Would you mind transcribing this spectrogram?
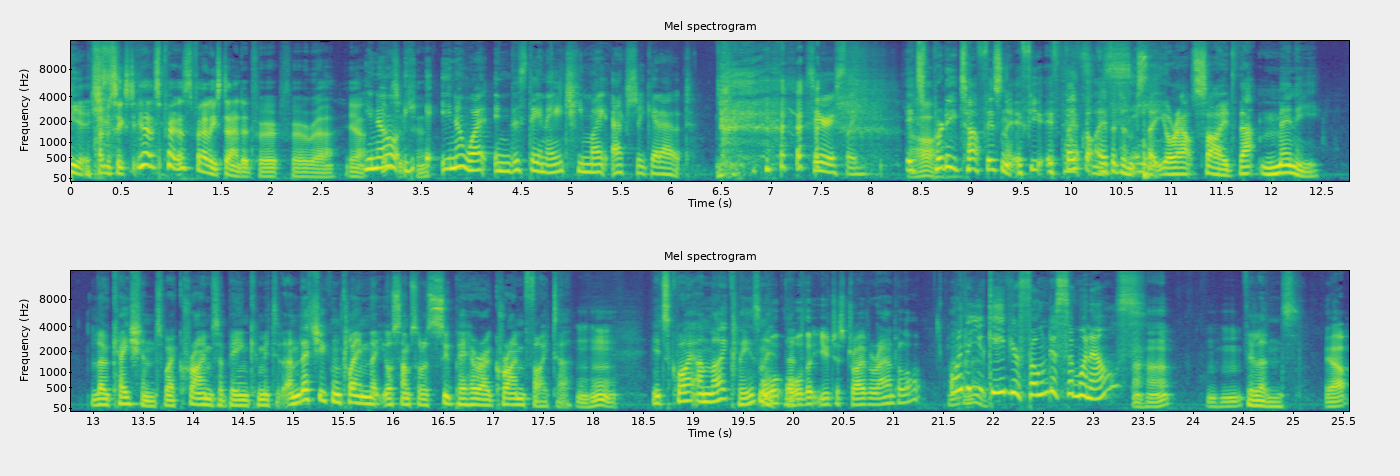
years. 116, yeah, it's, fa- that's fairly standard for for uh, yeah. You know, he, you know what? In this day and age, he might actually get out. Seriously. It's Oh. pretty tough, isn't it? If you if they've That's got evidence that you're outside that many locations where crimes are being committed, unless you can claim that you're some sort of superhero crime fighter, it's quite unlikely, isn't or, it? That or that you just drive around a lot. Or that you gave your phone to someone else? Uh-huh. villains. Yeah.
